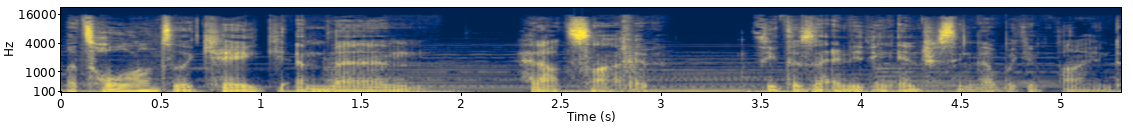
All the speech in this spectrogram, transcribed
Let's hold on to the cake and then head outside. See if there's anything interesting that we can find.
